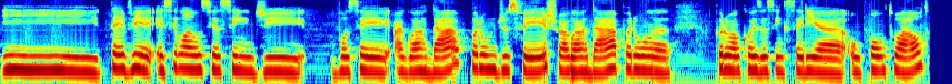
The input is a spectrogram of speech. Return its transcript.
E teve esse lance, assim, de você aguardar por um desfecho, aguardar por uma, por uma coisa assim que seria o ponto alto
